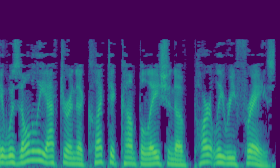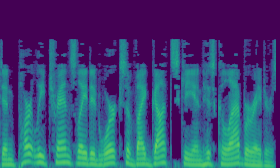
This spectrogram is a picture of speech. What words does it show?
It was only after an eclectic compilation of partly rephrased and partly translated works of Vygotsky and his collaborators,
